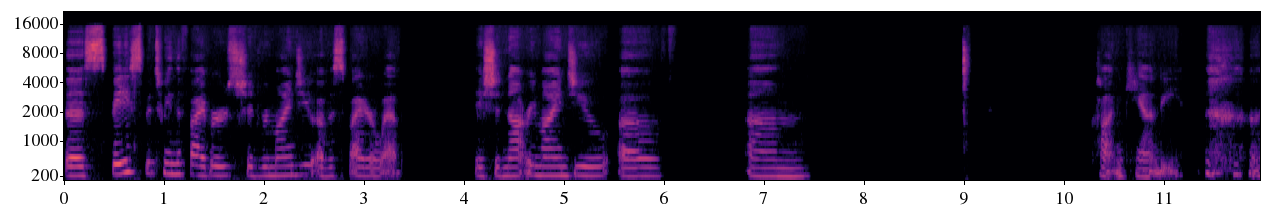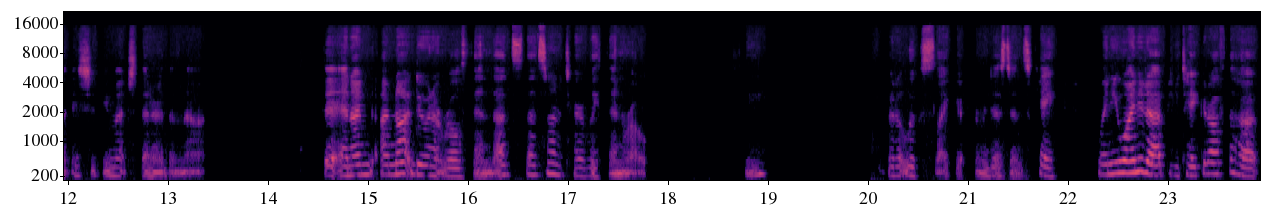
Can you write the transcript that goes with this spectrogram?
the space between the fibers should remind you of a spider web. They should not remind you of um, cotton candy. it should be much thinner than that. The, and I'm, I'm not doing it real thin. That's, that's not a terribly thin rope. See? But it looks like it from a distance. Okay, when you wind it up, you take it off the hook.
